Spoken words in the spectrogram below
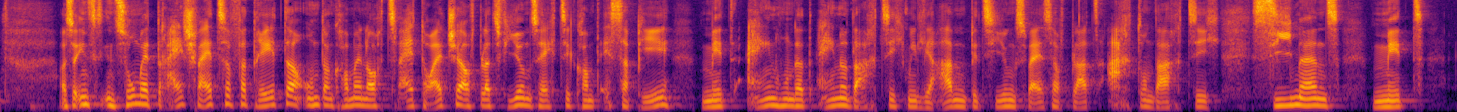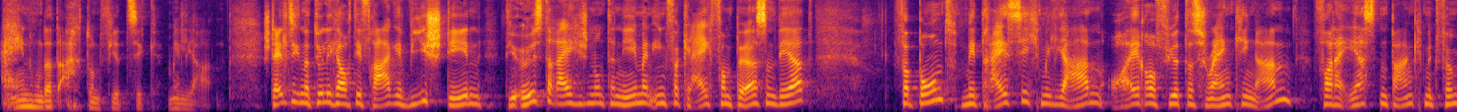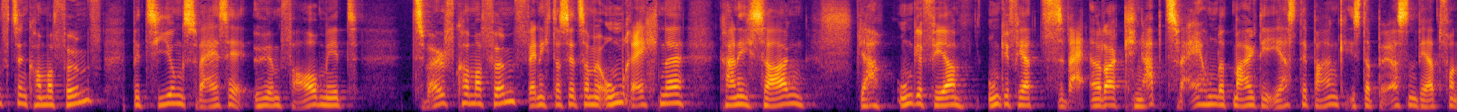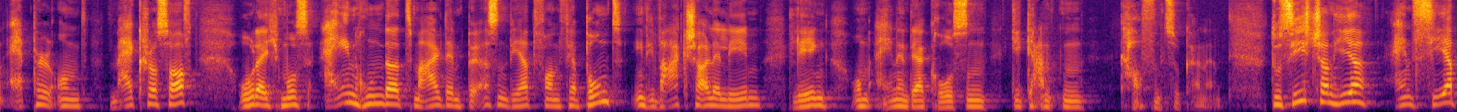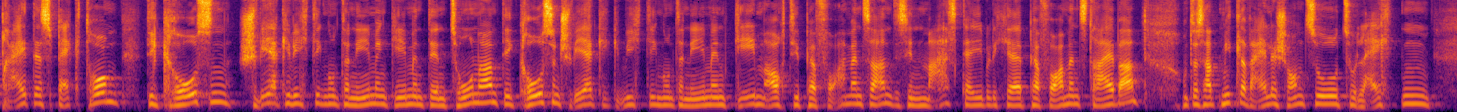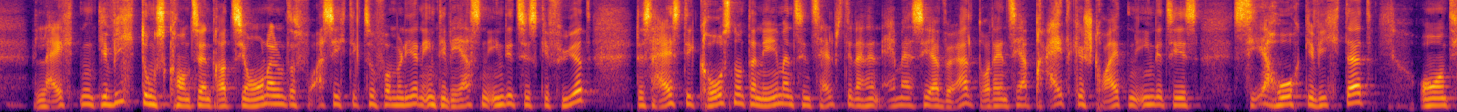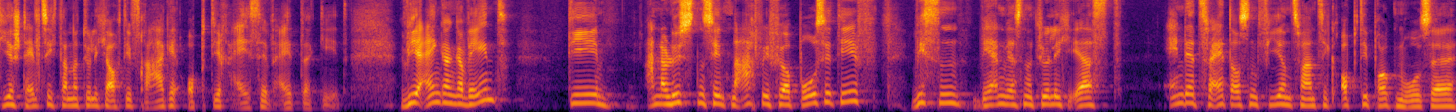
Also in, in, Summe drei Schweizer Vertreter und dann kommen noch zwei Deutsche. Auf Platz 64 kommt SAP mit 181 Milliarden beziehungsweise auf Platz 88 Siemens mit 148 Milliarden. Stellt sich natürlich auch die Frage, wie stehen die österreichischen Unternehmen im Vergleich vom Börsenwert? Verbund mit 30 Milliarden Euro führt das Ranking an, vor der ersten Bank mit 15,5 beziehungsweise ÖMV mit 12,5. Wenn ich das jetzt einmal umrechne, kann ich sagen, ja, ungefähr, ungefähr zwei oder knapp 200 Mal die erste Bank ist der Börsenwert von Apple und Microsoft. Oder ich muss 100 Mal den Börsenwert von Verbund in die Waagschale legen, um einen der großen Giganten kaufen zu können. Du siehst schon hier ein sehr breites Spektrum. Die großen, schwergewichtigen Unternehmen geben den Ton an. Die großen, schwergewichtigen Unternehmen geben auch die Performance an. Die sind maßgebliche Performance-Treiber. Und das hat mittlerweile schon zu, zu leichten leichten Gewichtungskonzentrationen, um das vorsichtig zu formulieren, in diversen Indizes geführt. Das heißt, die großen Unternehmen sind selbst in einen MSCI World oder in sehr breit gestreuten Indizes sehr hoch gewichtet. Und hier stellt sich dann natürlich auch die Frage, ob die Reise weitergeht. Wie eingang erwähnt, die Analysten sind nach wie vor positiv. Wissen werden wir es natürlich erst Ende 2024, ob die Prognose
